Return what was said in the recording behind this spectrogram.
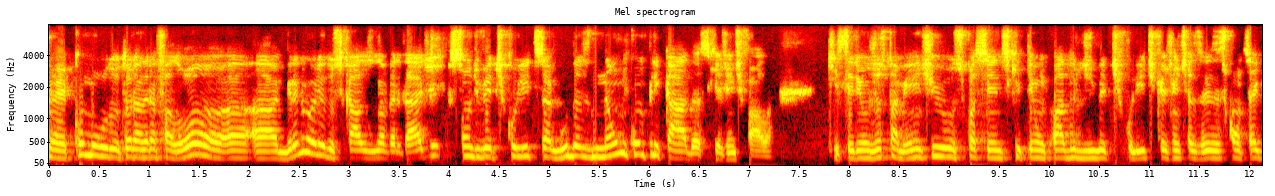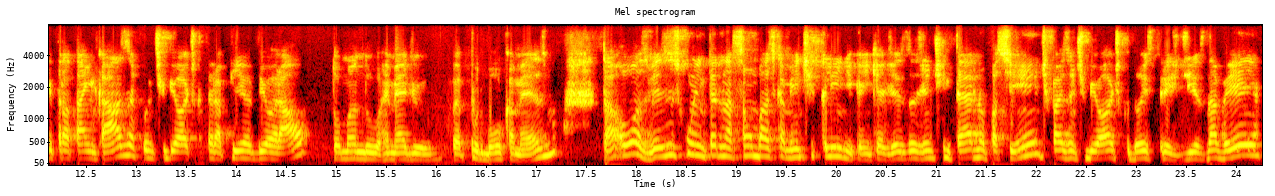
É, como o doutor André falou, a, a, grande maioria dos casos, na verdade, são diverticulites agudas não complicadas que a gente fala, que seriam justamente os pacientes que têm um quadro de diverticulite que a gente às vezes consegue tratar em casa com antibiótico terapia via oral tomando remédio é, por boca mesmo, tá? Ou às vezes com internação basicamente clínica, em que às vezes a gente interna o paciente, faz antibiótico dois, três dias na veia,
